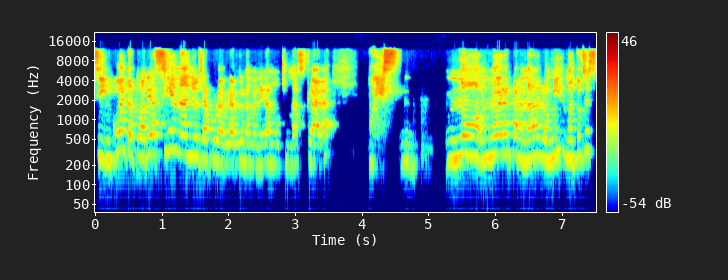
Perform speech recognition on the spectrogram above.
50, todavía 100 años ya por hablar de una manera mucho más clara, pues no, no era para nada lo mismo. Entonces,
